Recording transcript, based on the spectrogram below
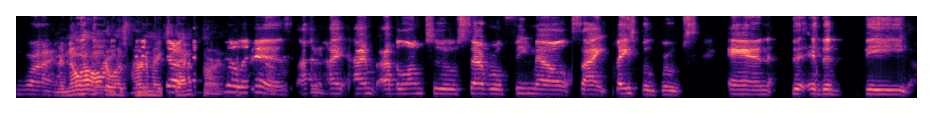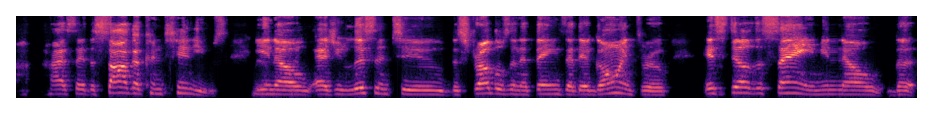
Right. I know how hard it was for her to make still- staff sergeant. Still it is. I, Yeah. I, I, I belong to several female site Facebook groups, and the the the how I say the saga continues. Yeah. You know, as you listen to the struggles and the things that they're going through, it's still the same. You know, the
